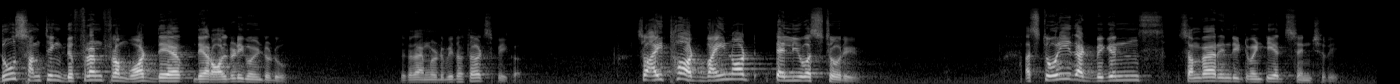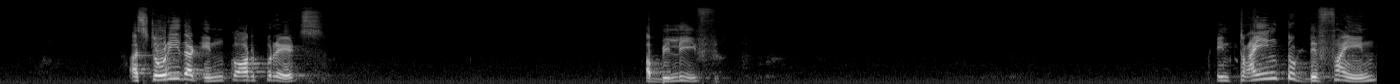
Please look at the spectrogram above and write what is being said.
do something different from what they are, they are already going to do? Because I'm going to be the third speaker. So I thought, why not tell you a story? A story that begins somewhere in the 20th century. A story that incorporates a belief in trying to define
